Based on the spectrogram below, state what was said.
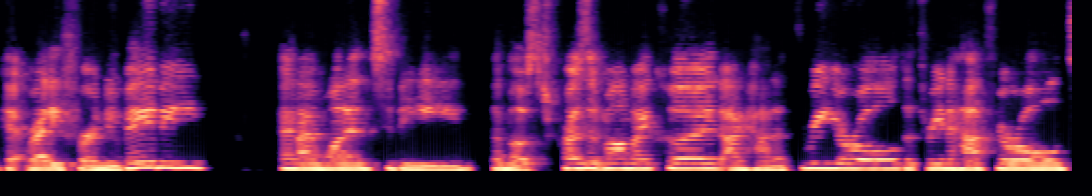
get ready for a new baby. And I wanted to be the most present mom I could. I had a three year old, a three and a half year old.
